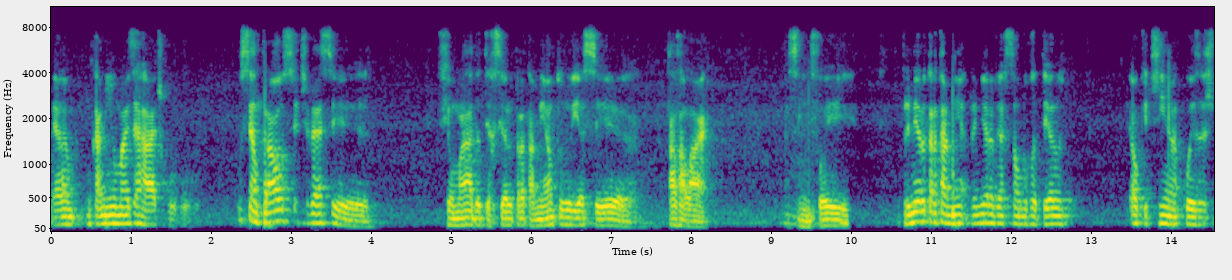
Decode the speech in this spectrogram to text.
era um caminho mais errático. O central, se tivesse filmada, terceiro tratamento ia ser tava lá. Assim, foi o primeiro tratamento, a primeira versão do roteiro é o que tinha coisas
